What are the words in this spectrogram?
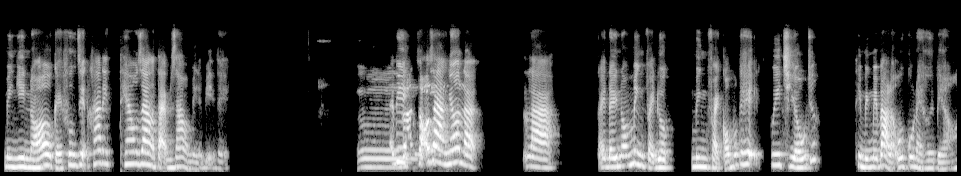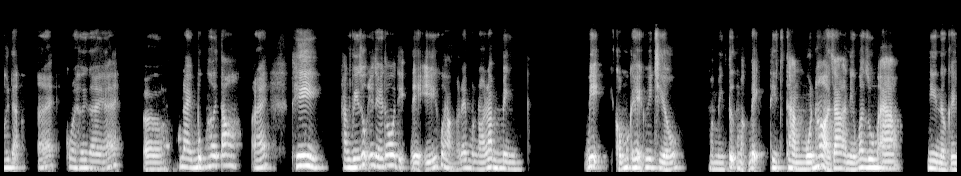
Mình nhìn nó ở cái phương diện khác đi. Theo Giang là tại sao mà mình lại bị như thế? Ừm, tại vì Giang rõ ràng nhá là là cái đấy nó mình phải được mình phải có một cái hệ quy chiếu chứ. Thì mình mới bảo là ôi cô này hơi béo hơi đậm. Đấy cô này hơi gầy ấy ờ, cô này bụng hơi to đấy. Thì hằng ví dụ như thế thôi thì để ý của hằng ở đây muốn nói là mình bị có một cái hệ quy chiếu mà mình tự mặc định. Thì thằng muốn hỏi Giang là nếu mà zoom out nhìn ở cái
